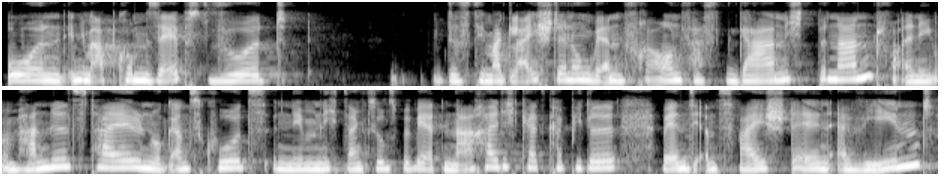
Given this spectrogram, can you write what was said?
Und in dem Abkommen selbst wird das Thema Gleichstellung werden Frauen fast gar nicht benannt, vor allen Dingen im Handelsteil. Nur ganz kurz in dem nicht sanktionsbewährten Nachhaltigkeitskapitel werden sie an zwei Stellen erwähnt.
